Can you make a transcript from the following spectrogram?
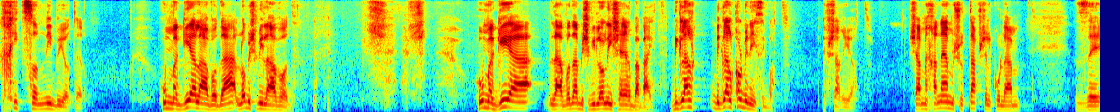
חיצוני ביותר. הוא מגיע לעבודה לא בשביל לעבוד. הוא מגיע לעבודה בשביל לא להישאר בבית, בגלל, בגלל כל מיני סיבות אפשריות. שהמכנה המשותף של כולם זה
